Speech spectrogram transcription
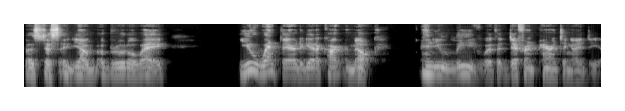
let's just you know, a brutal way. You went there to get a carton of milk and you leave with a different parenting idea.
